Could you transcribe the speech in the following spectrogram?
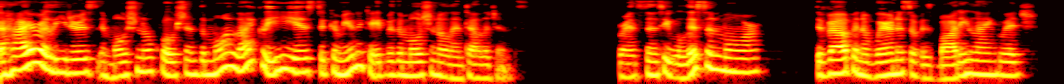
The higher a leader's emotional quotient, the more likely he is to communicate with emotional intelligence. For instance, he will listen more, develop an awareness of his body language,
